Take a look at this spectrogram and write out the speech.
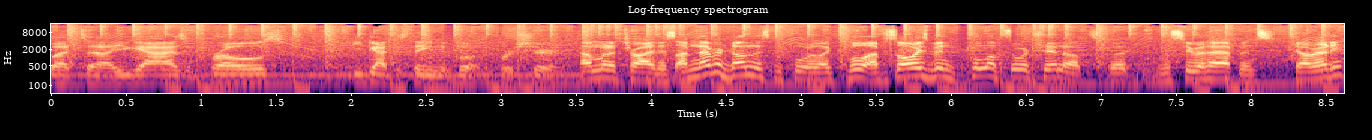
But uh, you guys are pros. You got this thing in the book for sure. I'm gonna try this. I've never done this before, like pull ups. It's always been pull ups or chin ups, but we'll see what happens. Y'all ready?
